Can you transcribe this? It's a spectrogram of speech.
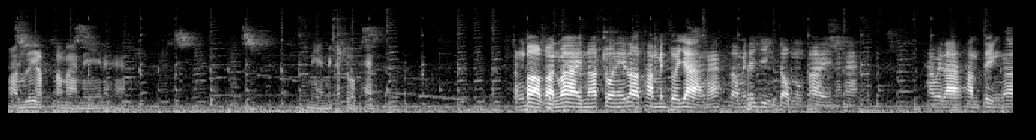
ความเรียบประมาณนี้นะฮะเนียนไปกับตัวแผ่นต้องบอกก่อนว่าไอ้น็อตตัวนี้เราทำเป็นตัวอย่างนะ เราไม่ได้ยิงจมลงไปนะฮะ ถ้าเวลาทำจริงก็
